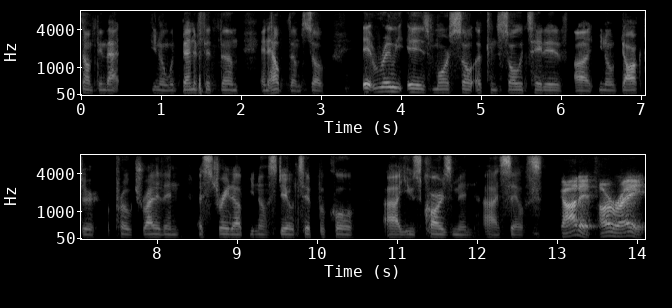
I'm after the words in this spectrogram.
something that you know would benefit them and help them. So it really is more so a consultative uh, you know doctor approach rather than a straight up you know stereotypical uh, used carsman uh, sales. Got it. All right.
